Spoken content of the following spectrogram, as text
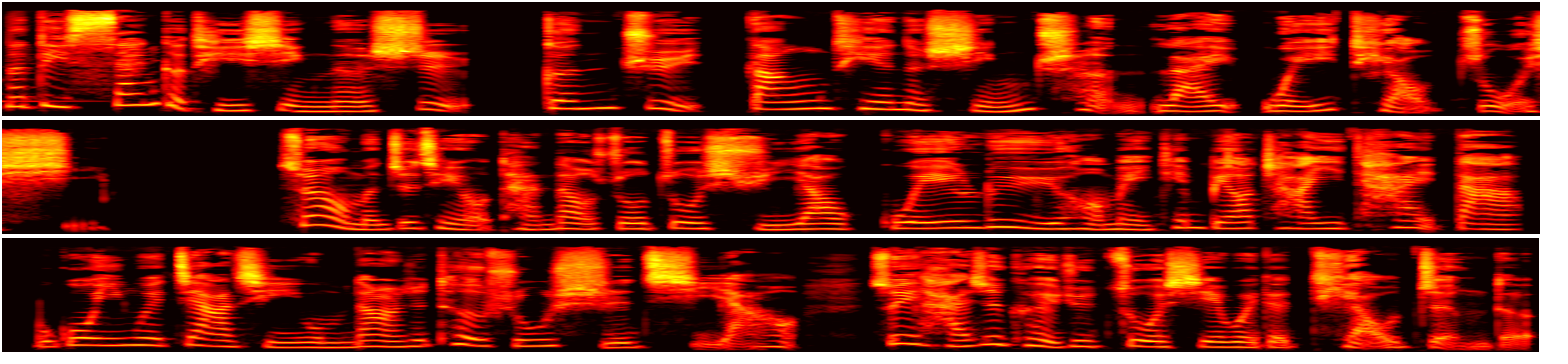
那第三个提醒呢，是根据当天的行程来微调作息。虽然我们之前有谈到说作息要规律哈，每天不要差异太大。不过因为假期我们当然是特殊时期呀哈，所以还是可以去做些微的调整的。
